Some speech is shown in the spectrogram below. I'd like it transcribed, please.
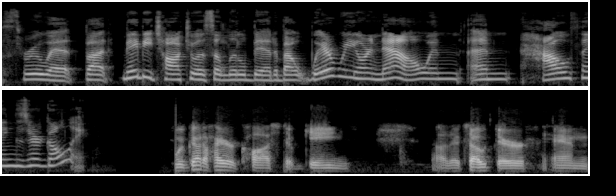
through it, but maybe talk to us a little bit about where we are now and, and how things are going. We've got a higher cost of gain uh, that's out there, and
